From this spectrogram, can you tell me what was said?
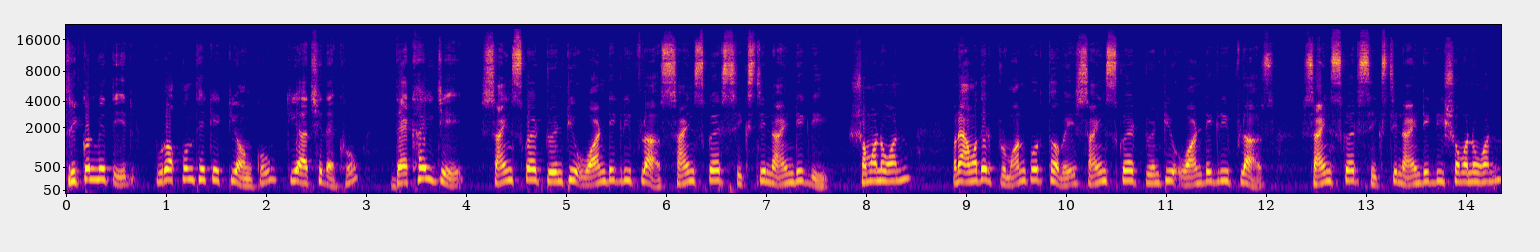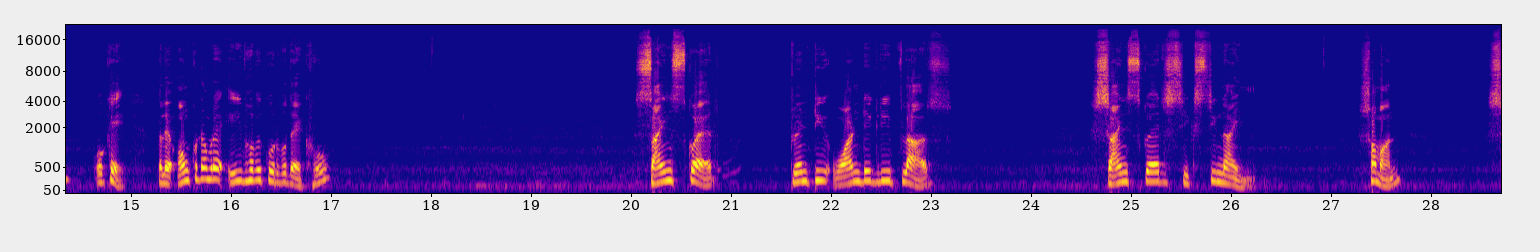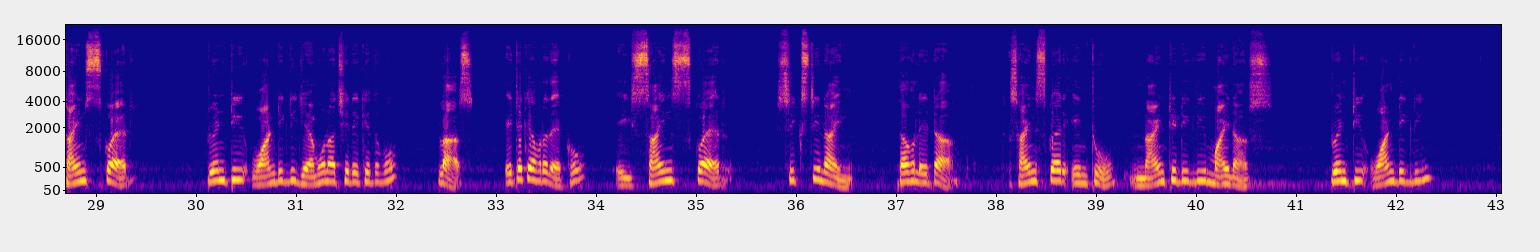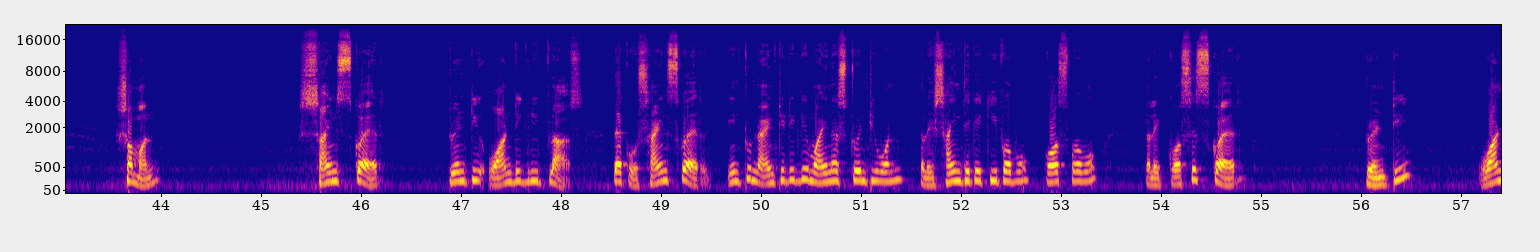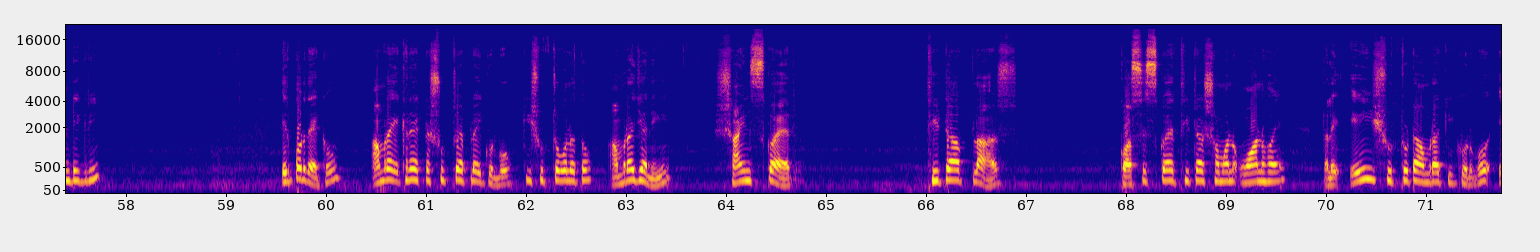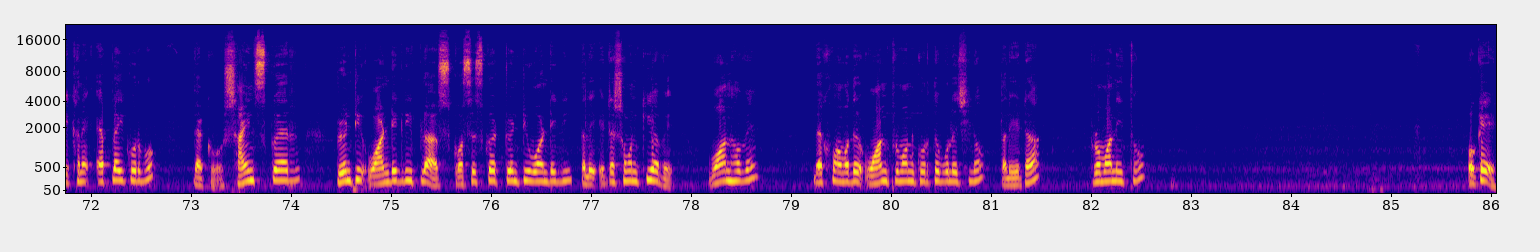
ত্রিকোণমিতির পুরক্ষণ থেকে একটি অঙ্ক, কি আছে দেখো? দেখাই যে sine square twenty one degree plus sine square sixty nine degree সমান ওয়ান মানে আমাদের প্রমাণ করতে হবে sine square twenty one degree plus sine square sixty nine degree সমান ওয়ান ওকে তাহলে অঙ্কটা আমরা এইভাবে করব, দেখো। Sine square twenty one degree plus sine square sixty nine সমান sine square twenty one degree যেমন আছে রেখে দেবো প্লাস এটাকে আমরা দেখো, এই সাইন স্কোয়ার সিক্সটি নাইন তাহলে এটা sine square into ninety degree minus twenty one degree সমান sine square twenty one degree plus দেখো sine square into ninety degree minus twenty one তাহলে সাইন থেকে কী পাবো? কস পাবো। তাহলে কসের স্কোয়ার টোয়েন্টি ওয়ান ডিগ্রি এরপর দেখো, আমরা এখানে একটা সূত্র অ্যাপ্লাই করব। কি সূত্র বলো তো? আমরা জানি sine square theta plus cos square theta সমান ওয়ান হয়। তাহলে এই সূত্রটা আমরা কি করব? এখানে অ্যাপ্লাই করব। দেখো sine square twenty one degree plus cos square twenty one degree তাহলে এটা সমান কী হবে? ওয়ান হবে। দেখো, আমাদের ওয়ান প্রমাণ করতে বলেছিল, তাহলে এটা প্রমাণিত। ওকে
